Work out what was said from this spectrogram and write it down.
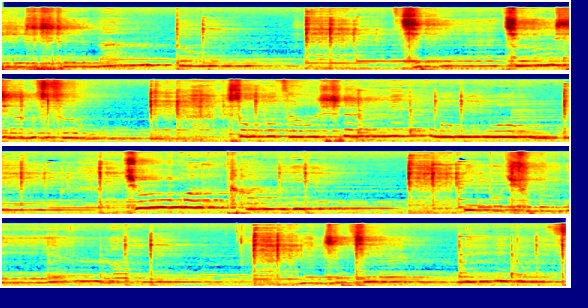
世事难懂，借酒相送，送不走身影朦胧，烛光投影，映不出你眼容。人只见，你独自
